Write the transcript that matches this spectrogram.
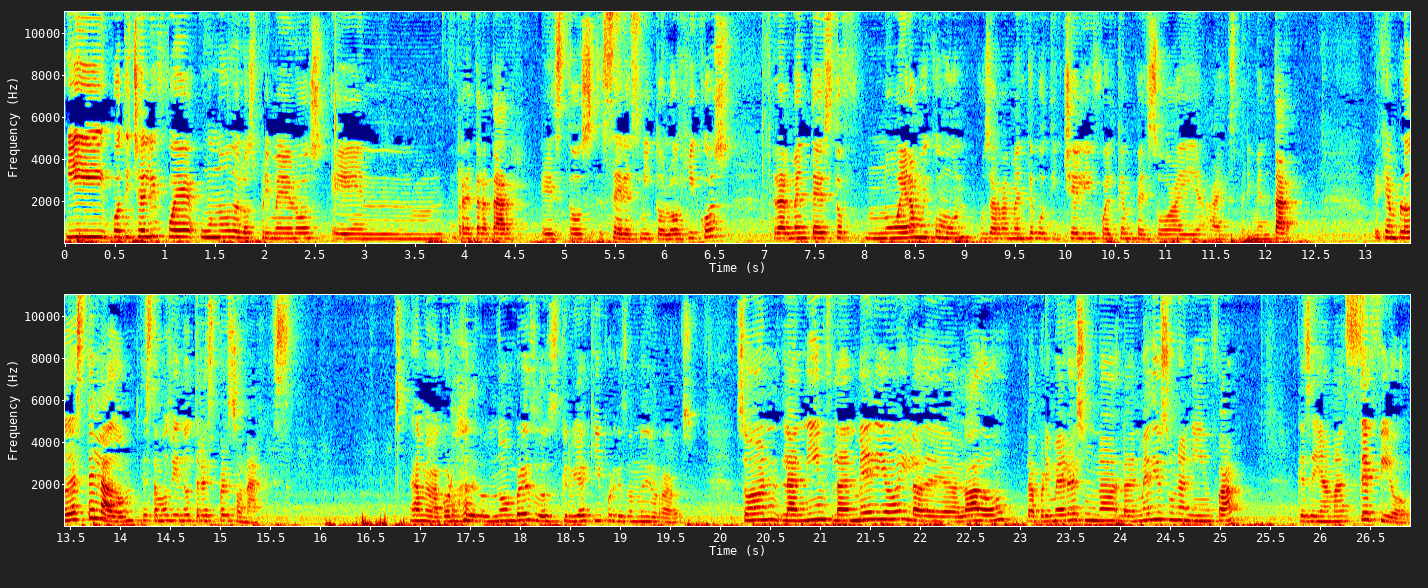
Y Botticelli fue uno de los primeros en retratar estos seres mitológicos. Realmente esto no era muy común, o sea, realmente Botticelli fue el que empezó ahí a experimentar. Por ejemplo, de este lado estamos viendo tres personajes. Déjame me acuerdo de los nombres, los escribí aquí porque están medio raros. Son la ninfa, la en medio y la de al lado. La primera es una, la en medio es una ninfa que se llama Céfiro.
